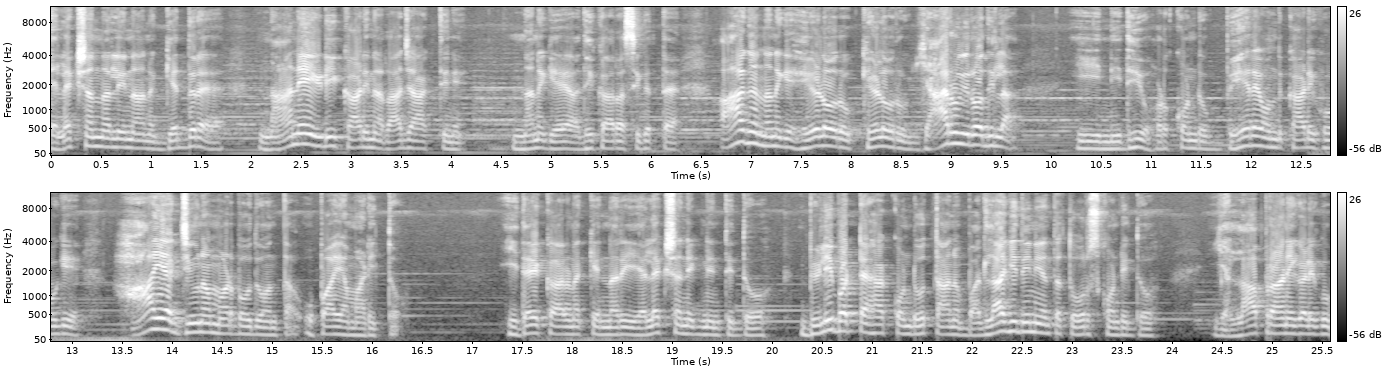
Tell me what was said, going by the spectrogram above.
ಎಲೆಕ್ಷನ್ನಲ್ಲಿ ನಾನು ಗೆದ್ದರೆ ನಾನೇ ಇಡೀ ಕಾಡಿನ ರಾಜ ಆಗ್ತೀನಿ. ನನಗೆ ಅಧಿಕಾರ ಸಿಗುತ್ತೆ. ಆಗ ನನಗೆ ಹೇಳೋರು ಕೇಳೋರು ಯಾರೂ ಇರೋದಿಲ್ಲ. ಈ ನಿಧಿ ಹೊಡ್ಕೊಂಡು ಬೇರೆ ಒಂದು ಕಾಡಿಗೆ ಹೋಗಿ ಹಾಯಾಗಿ ಜೀವನ ಮಾಡ್ಬೋದು ಅಂತ ಉಪಾಯ ಮಾಡಿತ್ತು. ಇದೇ ಕಾರಣಕ್ಕೆ ನರಿ ಎಲೆಕ್ಷನಿಗೆ ನಿಂತಿದ್ದು, ಬಿಳಿ ಬಟ್ಟೆ ಹಾಕ್ಕೊಂಡು ತಾನು ಬದಲಾಗಿದ್ದೀನಿ ಅಂತ ತೋರಿಸ್ಕೊಂಡಿದ್ದು, ಎಲ್ಲ ಪ್ರಾಣಿಗಳಿಗೂ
